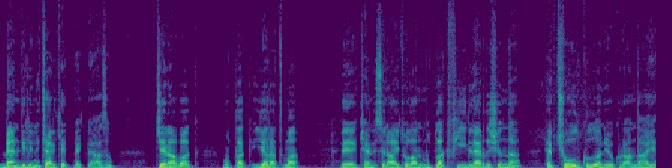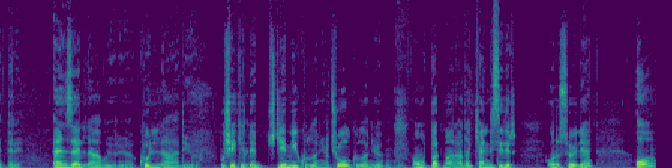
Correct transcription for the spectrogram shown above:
ben dilini terk etmek lazım. Cenab-ı Hak mutlak yaratma ve kendisine ait olan mutlak fiiller dışında hep çoğul kullanıyor Kur'an'da ayetleri. Enzelna buyuruyor, kulna diyor. Bu şekilde cemi kullanıyor, çoğul kullanıyor. Hı hı. Ama mutlak manada kendisidir onu söyleyen. O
